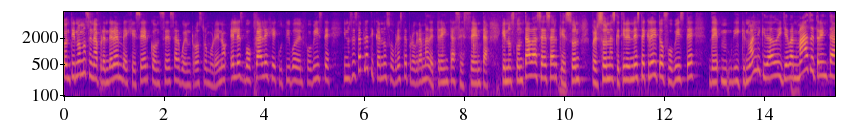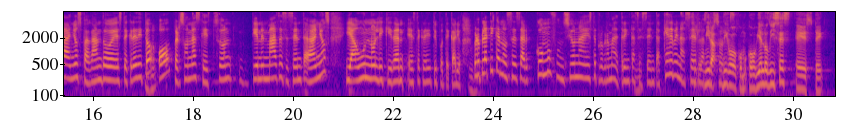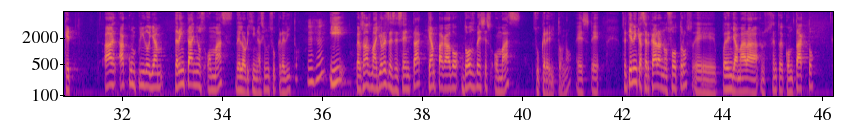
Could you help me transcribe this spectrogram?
Continuamos en Aprender a Envejecer con César Buenrostro Moreno. Él es vocal ejecutivo del FOBISTE y nos está platicando sobre este programa de 30-60, que nos contaba César que son personas que tienen este crédito FOBISTE de, y que no han liquidado y llevan más de 30 años pagando este crédito o personas que son, tienen más de 60 años y aún no liquidan este crédito hipotecario. Pero platícanos, César, ¿cómo funciona este programa de 30-60? ¿Qué deben hacer las personas? Mira, digo, como, como bien lo dices, este, que ha, cumplido ya 30 años o más de la originación de su crédito y personas mayores de 60 que han pagado dos veces o más su crédito. ¿no? Este, se tienen que acercar a nosotros, eh, pueden llamar a, nuestro centro de contacto,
